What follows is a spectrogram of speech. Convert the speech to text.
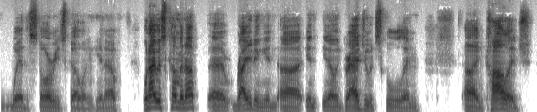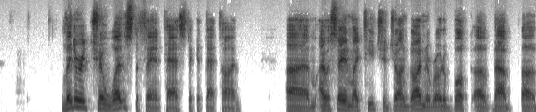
where the story's going, you know when I was coming up uh, writing in uh, in you know in graduate school and uh, in college, literature was the fantastic at that time. Um, I was saying my teacher John Gardner wrote a book about uh,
